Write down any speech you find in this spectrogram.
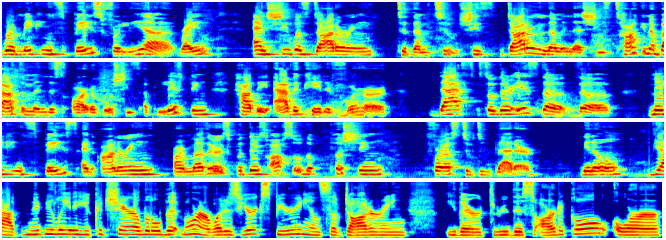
were making space for Leah, right? And she was daughtering to them too. She's daughtering them in that she's talking about them in this article. She's uplifting how they advocated for her. That's so there is the the making space and honoring our mothers, but there's also the pushing for us to do better, you know? Yeah, maybe Leah, you could share a little bit more. What is your experience of daughtering either through this article or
